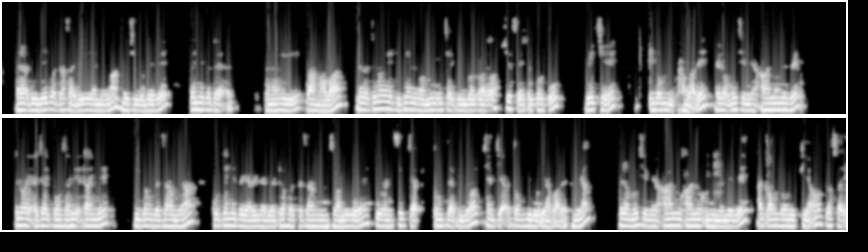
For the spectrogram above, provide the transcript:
။အဲ့တော့ဒီလေးကွက်တက်ဆိုင်လေးတွေကနေမှမရှိလို့လည်းပဲပဲနေတဲ့ ကဏ္ဍလေးတွေပါမှာပါ။အဲ့တော့ကျွန်တော်ရဲ့ဒီထဲမှာမင်းအကြိုက်ပြီးတော့ကတော့80တစ်ခွက်ကိုရွေးချယ်အသုံးပြုထားပါတယ်။အဲ့တော့မိတ်ဆွေများအားလုံးလည်းပဲကျွန်တော်ရဲ့အကြိုက်ပုံစံလေးအတိုင်းပဲဒီပုံကစားများကိုတဲ့နေတဲ့ရလေးနဲ့ပဲတွဲဖက်ကစားများဆိုတာလေးကိုကိုယ်တိုင်စိတ်ကြသုံးသပ်ပြီးတော့ဖြန့်ကျက်အသုံးပြုလို့ရပါတယ်ခင်ဗျာ။အဲ့တော့မိတ်ဆွေများအားလုံးအားလုံးအနေနဲ့လည်းပဲအကောင်းဆုံးလေးဖြစ်အောင်တွက်ဆိုင်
